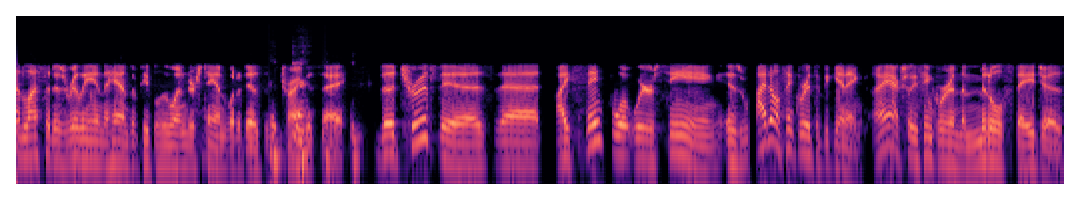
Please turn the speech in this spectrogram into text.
unless it is really in the hands of people who understand what it is it's trying to say. The truth is that I think what we're seeing is I don't think we're at the beginning. I actually think we're in the middle stages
